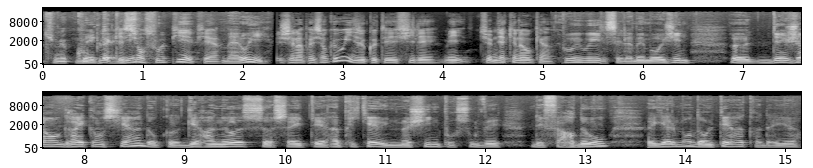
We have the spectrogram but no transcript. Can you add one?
Tu me coupes la question sous le pied, Pierre. Ben oui. J'ai l'impression que oui, le côté effilé, mais tu vas me dire qu'il n'y en a aucun. Oui, oui, c'est la même origine. Euh, déjà en grec ancien, donc euh, ça a été appliqué à une machine pour soulever des fardeaux. Également dans le théâtre, d'ailleurs,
